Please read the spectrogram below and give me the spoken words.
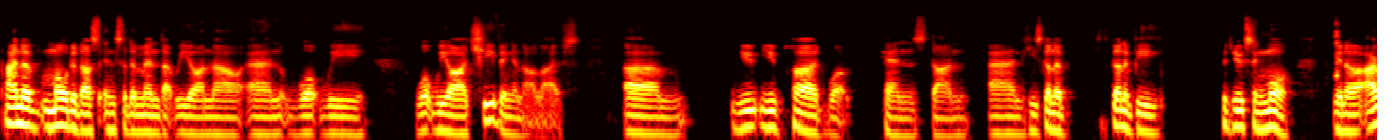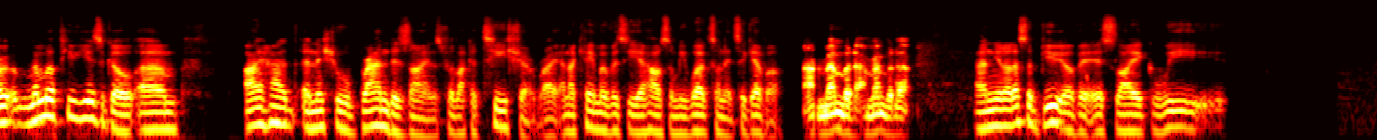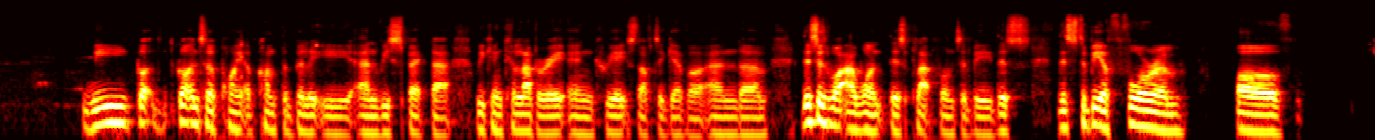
kind of molded us into the men that we are now and what we what we are achieving in our lives. Um, you you've heard what Ken's done, and he's gonna he's gonna be producing more. You know, I remember a few years ago, um, I had initial brand designs for like a t-shirt, right? And I came over to your house and we worked on it together. I remember that. I remember that. And you know, that's the beauty of it. It's like we we got got into a point of comfortability and respect that we can collaborate and create stuff together. And um, this is what I want this platform to be. This this to be a forum of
